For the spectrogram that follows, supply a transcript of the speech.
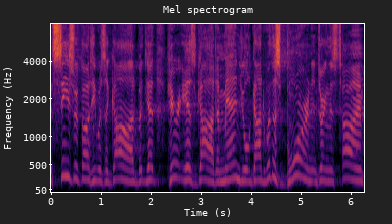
Caesar thought he was a God, but yet here is God, Emmanuel, God God with us, born during this time,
